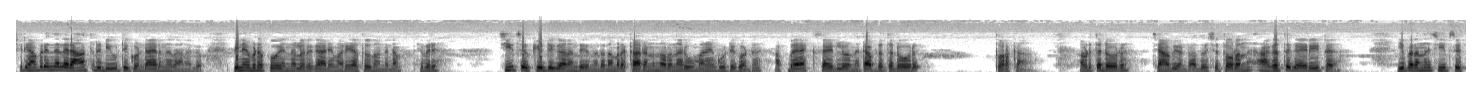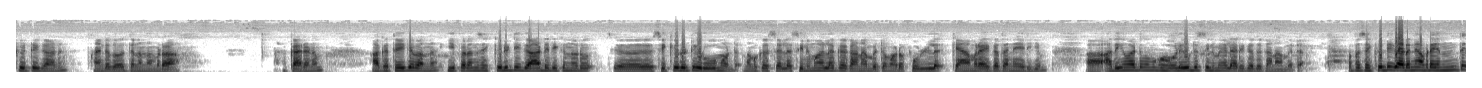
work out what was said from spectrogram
ശരി അവർ ഇന്നലെ രാത്രി ഡ്യൂട്ടി ഉണ്ടായിരുന്നതാണല്ലോ. പിന്നെ എവിടെ പോയി എന്നുള്ളൊരു കാര്യം അറിയാത്തതുകൊണ്ട് തന്നെ ഇവർ ചീഫ് സെക്യൂരിറ്റി ഗാർഡ് എന്ത് ചെയ്യുന്നുണ്ട്? നമ്മുടെ കരൺ എന്ന് പറഞ്ഞ ഒരു ഉമ്മനെ കൂട്ടിക്കൊണ്ട് ആ ബാക്ക് സൈഡിൽ വന്നിട്ട് അവിടുത്തെ ഡോറ് തുറക്കാണ്. അവിടുത്തെ ഡോറ് ചാവിയുണ്ട്. അത് വെച്ച് തുറന്ന് അകത്ത് കയറിയിട്ട് ഈ പറയുന്ന ചീഫ് സെക്യൂരിറ്റി ഗാർഡ് അതിന്റെ അതുപോലെ തന്നെ നമ്മുടെ കാരണം അകത്തേക്ക് വന്ന് ഈ പറയുന്ന സെക്യൂരിറ്റി ഗാർഡ് ഇരിക്കുന്ന ഒരു സെക്യൂരിറ്റി റൂമുണ്ട് നമുക്ക് ചില സിനിമകളിലൊക്കെ കാണാൻ പറ്റും. അവിടെ ഫുള്ള് ക്യാമറയൊക്കെ തന്നെ ആയിരിക്കും അധികമായിട്ട് നമുക്ക് ഹോളിവുഡ് സിനിമയിലായിരിക്കും അത് കാണാൻ പറ്റുക. അപ്പോൾ സെക്യൂരിറ്റി ഗാർഡിനെ അവിടെ എന്ത്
